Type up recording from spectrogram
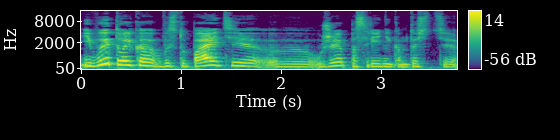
и вы только выступаете э, уже посредником. То есть э,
